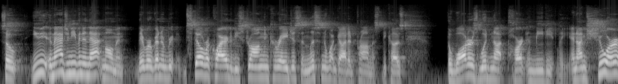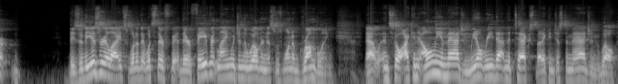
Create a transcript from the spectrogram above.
So you imagine even in that moment, they were going to be still required to be strong and courageous and listen to what God had promised because the waters would not part immediately. And I'm sure these are the Israelites. What are they, what's their, their favorite language in the wilderness was one of grumbling. Now, and so I can only imagine, we don't read that in the text, but I can just imagine, well,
